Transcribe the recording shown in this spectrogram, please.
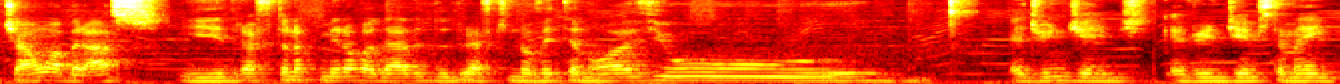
tchau, um abraço. E draftou na primeira rodada do draft de 99 o Adrian James. Adrian James também,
